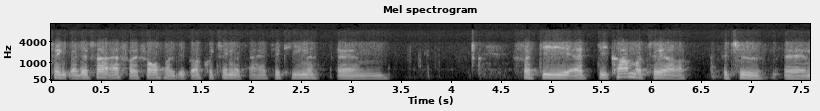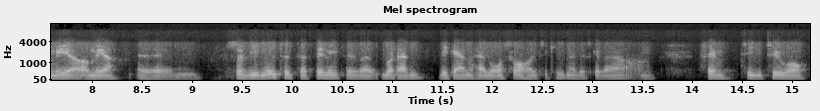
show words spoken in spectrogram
tænke, hvad det så er for et forhold, vi godt kunne tænke os at have til Kina. Øhm, fordi at de kommer til at betyde øh, mere og mere. Øh, så vi er nødt til at tage stilling til, hvordan vi gerne vil have vores forhold til Kina, det skal være om 5, 10, 20 år.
